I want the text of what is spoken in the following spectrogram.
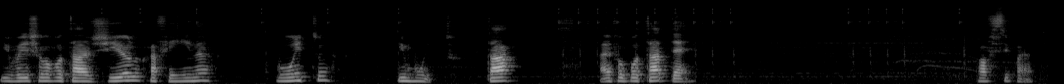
E eixo eu vou botar gelo, cafeína, muito e muito, tá? Aí vou botar 10. 9,50.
